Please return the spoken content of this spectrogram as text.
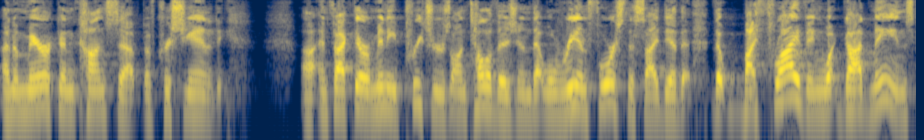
an American concept of Christianity. Uh, in fact, there are many preachers on television that will reinforce this idea that, that by thriving, what God means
